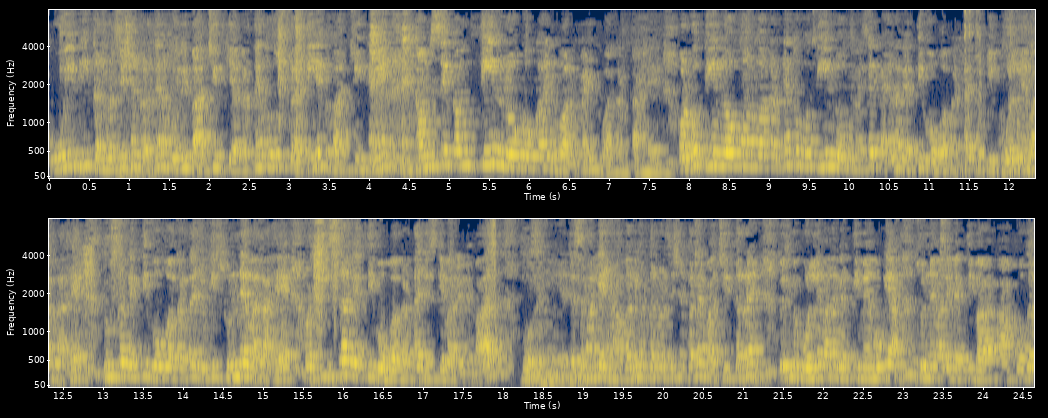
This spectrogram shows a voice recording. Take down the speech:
कोई भी कन्वर्सेशन करते हैं ना कोई भी बातचीत किया करते हैं तो उस प्रत्येक बातचीत में कम से कम तीन लोगों का इन्वॉल्वमेंट हुआ करता है। और वो तीन लोग कौन हुआ करते हैं? तो वो तीन लोगों में से पहला व्यक्ति वो हुआ करता है जो कि बोलने वाला है, दूसरा व्यक्ति वो हुआ करता है जो कि सुनने वाला है, और तीसरा व्यक्ति वो हुआ करता है जिसके बारे में बात हो रही है। जैसे मान लिया यहाँ पर भी हम कन्वर्सेशन कर रहे हैं, बातचीत कर रहे हैं तो इसमें बोलने वाला व्यक्ति मैं हो गया, सुनने वाले व्यक्ति आप हो गए,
